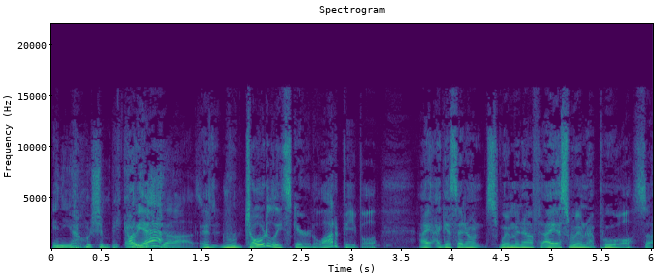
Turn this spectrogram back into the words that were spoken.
in the ocean because Mm-hmm. Oh yeah, of Jaws. It totally scared a lot of people. I, I guess I don't swim enough. I swim in a pool, so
